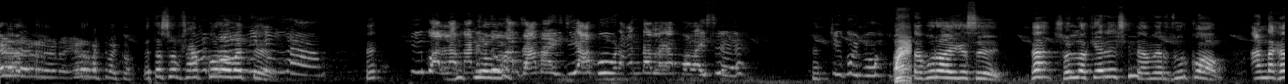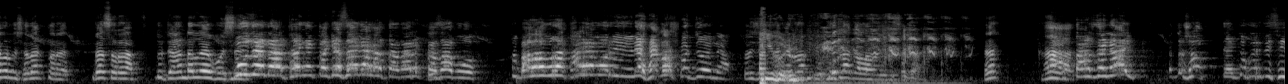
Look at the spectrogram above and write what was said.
এটা এটা বাইতে বাইতে এটা সব সাফ করো বাইতে। কি বললাম মানে তোমার জামাই জি আবু আন্ডা লয়া পলাইছে। কি কইবো? বাচ্চা বুড়ো হয়ে গেছে। হ্যাঁ শৈল কেড়েছি আমার জোর কম। আন্ডা খাবার গেছে ডাক্তারে বেচারা দুটা আন্ডা লয়ে বসে বুঝে না ঠ্যাং একটা গেছে গা তার আরেকটা যাব। তুই বালা বুড়া খায় মরি রে হেগো সহ্য হয় না। গেছে গা। হ্যাঁ তার যায় নাই এত সব তেজ করে দিছি।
